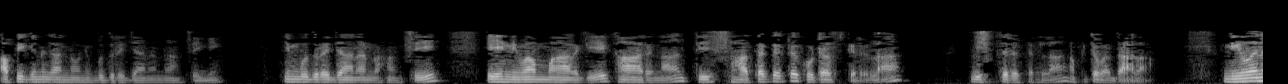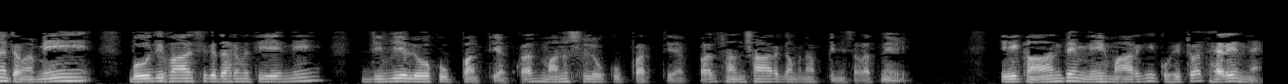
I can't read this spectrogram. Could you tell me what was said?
අපි ඉගෙන ගන්න ඕනේ බුදුරජාණන් වහන්සේගෙන්. ඉතින් බුදුරජාණන් වහන්සේ ඒ නිවන් මාර්ගයේ කාරණා 37කට කොටස් කරලා විස්තර කරලා අපිට වදාලා. නිවනටම මේ බෝධිපාශික ධර්ම තියෙන්නේ දිව්‍ය ලෝක උප්පත්තියක්වත් මනුෂ්‍ය ලෝක උප්පත්තියක්වත් සංසාර ගමනක් පිණිසවත් නෙවෙයි. ඒකාන්තයෙන් මේ මාර්ගේ කොහෙටවත් හැරෙන්නේ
